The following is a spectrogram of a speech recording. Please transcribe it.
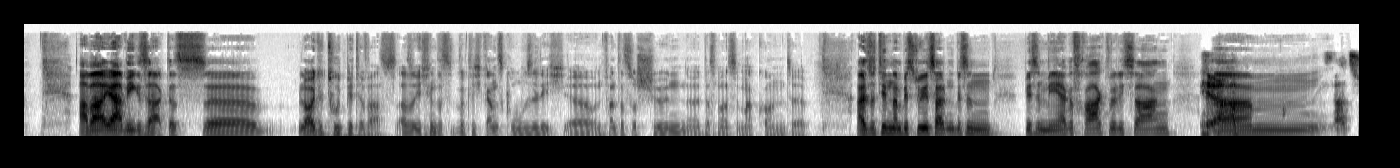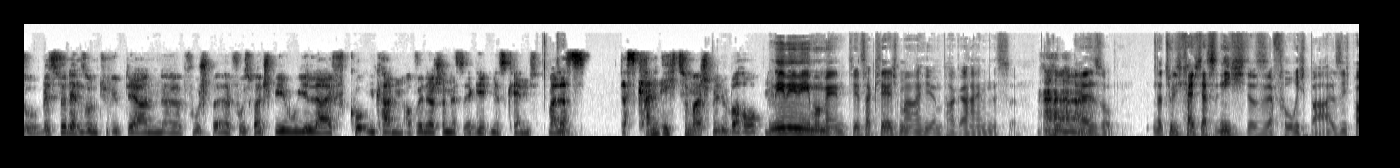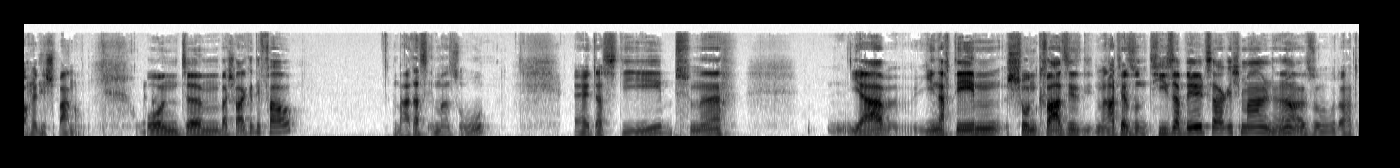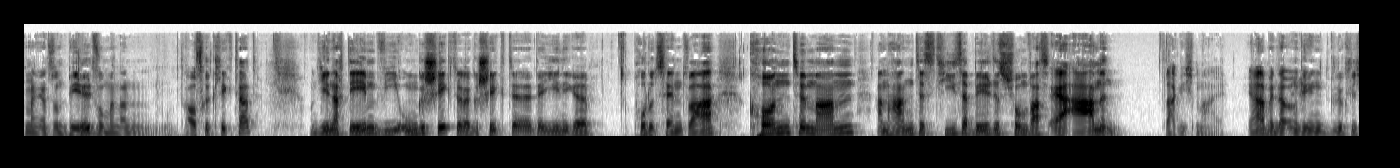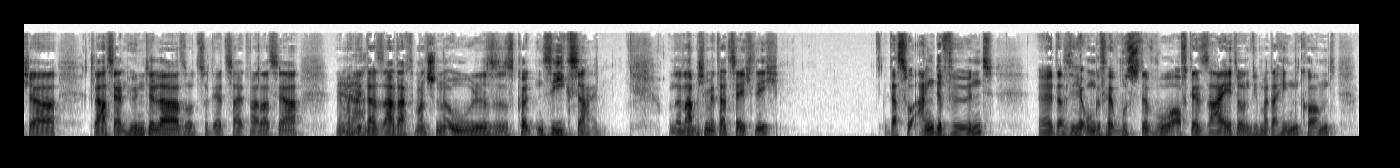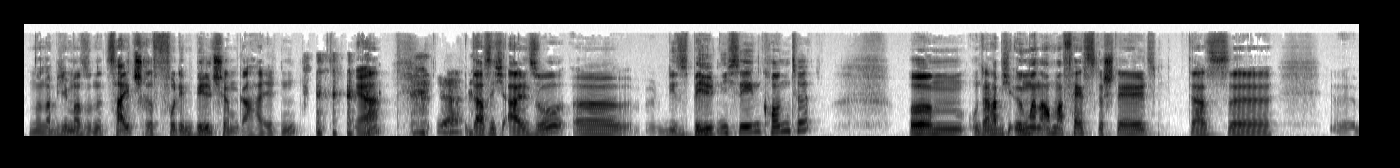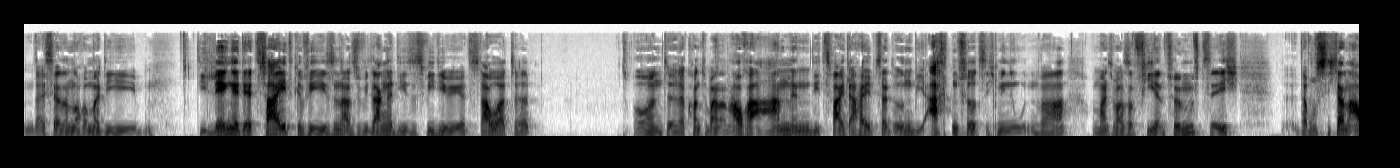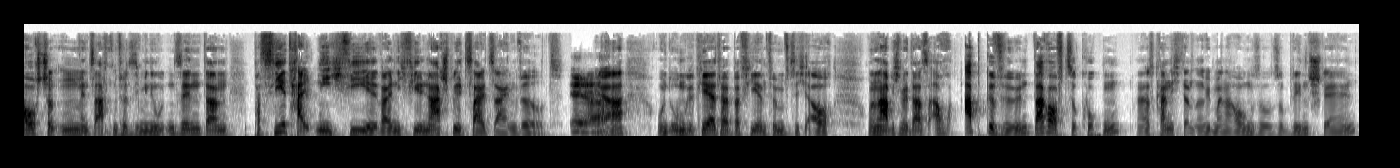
Aber ja, wie gesagt, das äh, Leute, tut bitte was. Also ich finde das wirklich ganz gruselig äh, und fand das so schön, äh, dass man es immer konnte. Also Tim, dann bist du jetzt halt ein bisschen, bisschen mehr gefragt, würde ich sagen. Ja. Ähm, dazu. Bist du denn so ein Typ, der ein äh, Fußball, äh, Fußballspiel real life gucken kann, auch wenn er schon das Ergebnis kennt? Weil das, das kann ich zum Beispiel überhaupt nicht. Nee, nee, nee, Moment. Jetzt erkläre ich mal hier ein paar Geheimnisse. also, natürlich kann ich das nicht. Das ist ja furchtbar. Also ich brauche ja die Spannung. Und ähm, bei Schalke TV war das immer so, äh, dass die, pf, ne, ja, je nachdem schon quasi, man hat ja so ein Teaserbild, sage ich mal, ne? Also, oder hat man ja so ein Bild, wo man dann draufgeklickt hat. Und je nachdem, wie ungeschickt oder geschickt äh, derjenige Produzent war, konnte man am Hand des Teaserbildes schon was erahnen, sag ich mal. Ja, wenn da irgendwie ein glücklicher Klaas-Jan Hünteler, so zu der Zeit war das ja, wenn man den da sah, dachte man schon, oh, das, das könnte ein Sieg sein. Und dann habe ich mir tatsächlich das so angewöhnt, äh, dass ich ja ungefähr wusste, wo auf der Seite und wie man da hinkommt. Und dann habe ich immer so eine Zeitschrift vor dem Bildschirm gehalten, ja, ja. dass ich also äh, dieses Bild nicht sehen konnte. Um, ähm, und dann habe ich irgendwann auch mal festgestellt, dass äh, äh, da ist ja dann auch immer die, die Länge der Zeit gewesen, also wie lange dieses Video jetzt dauerte. Und äh, da konnte man dann auch erahnen, wenn die zweite Halbzeit irgendwie 48 Minuten war und manchmal so 54, da wusste ich dann auch schon, wenn es 48 Minuten sind, dann passiert halt nicht viel, weil nicht viel Nachspielzeit sein wird. Ja. ja? Und umgekehrt halt bei 54 auch. Und dann habe ich mir das auch abgewöhnt, darauf zu gucken. Ja, das kann ich dann irgendwie meine Augen so, so blind stellen.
